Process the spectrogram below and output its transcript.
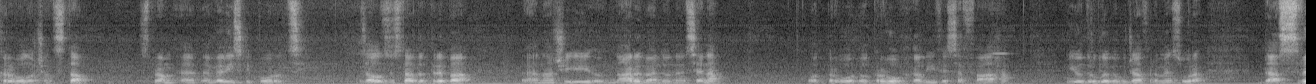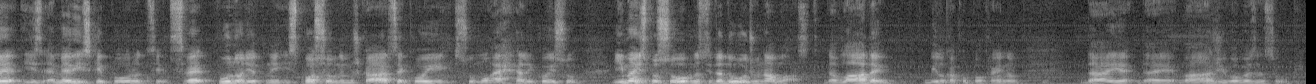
krvoločan stav sprem emevijski porodci. Zauzeli stav da treba, e, znači, naredba je donesena od, prvo, od prvog halife Safaha, i od drugog Abu Džafara Mensura, da sve iz emerijske porodice, sve punoljetne i sposobne muškarce koji su mu eheli, koji su imaju sposobnosti da dođu na vlast, da vladaju bilo kakvom pokrajinom, da je, da je važi obaveza da se ubiju.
